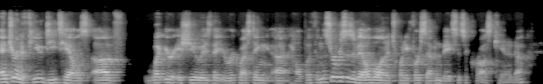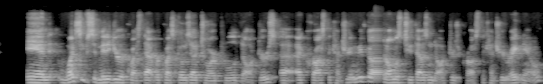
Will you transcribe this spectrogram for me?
enter in a few details of what your issue is that you're requesting uh, help with. And the service is available on a 24 7 basis across Canada. And once you've submitted your request, that request goes out to our pool of doctors uh, across the country. And we've got almost 2,000 doctors across the country right now.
